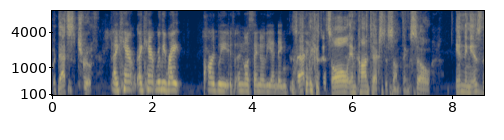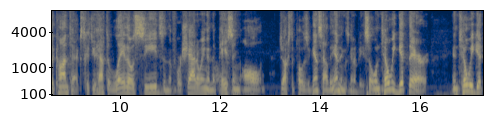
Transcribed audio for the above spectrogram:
but that's the truth. I can't I can't really write hardly if unless I know the ending. exactly, because it's all in context to something. So ending is the context because you have to lay those seeds and the foreshadowing and the pacing all juxtaposed against how the ending is going to be. So until we get there, until we get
